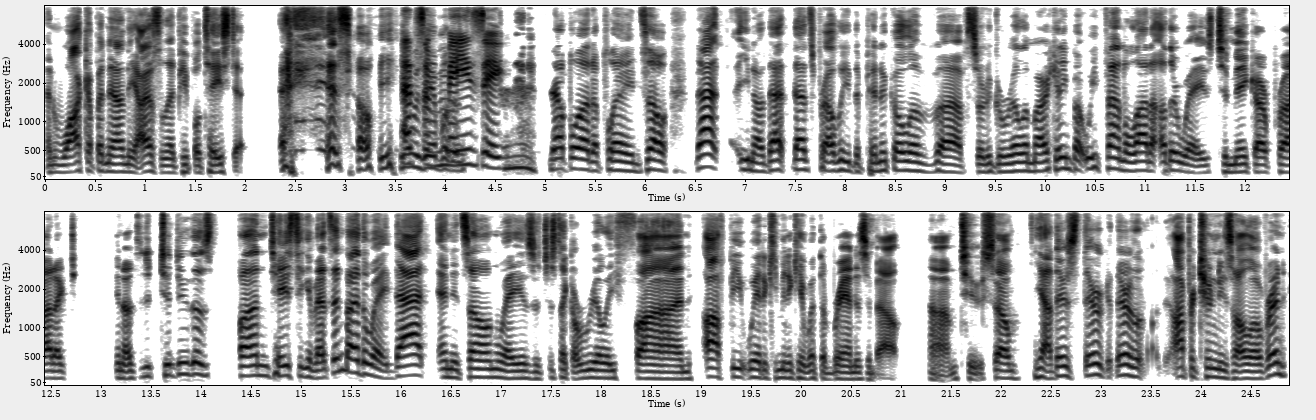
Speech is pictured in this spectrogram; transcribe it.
and walk up and down the aisles and let people taste it. so he, that's was able amazing. to sample on a plane. So that you know that that's probably the pinnacle of uh, sort of guerrilla marketing. But we found a lot of other ways to make our product, you know, to, to do those fun tasting events. And by the way, that in its own way is just like a really fun, offbeat way to communicate what the brand is about um, too. So yeah, there's there there are opportunities all over, and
